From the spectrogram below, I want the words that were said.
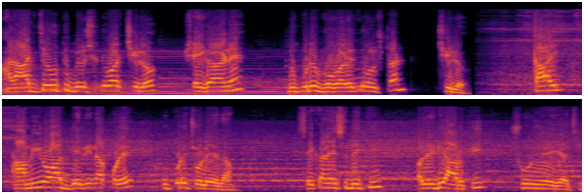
আর আজ যেহেতু বৃহস্পতিবার ছিল, সেই কারণে দুপুরে ভোগারতি অনুষ্ঠান ছিল। তাই আমিও আর দেরি না করে উপরে চলে এলাম। সেখানে এসে দেখি অলরেডি আরতি শুরু হয়ে গেছে।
